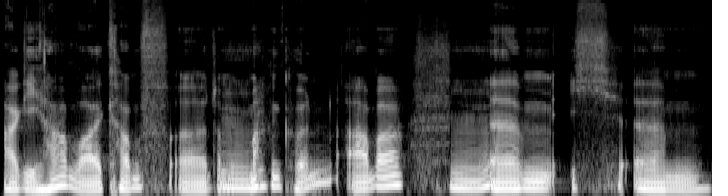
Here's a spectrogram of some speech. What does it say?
AGH-Wahlkampf äh, damit mhm. machen können. Aber mhm. ähm, ich ähm,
